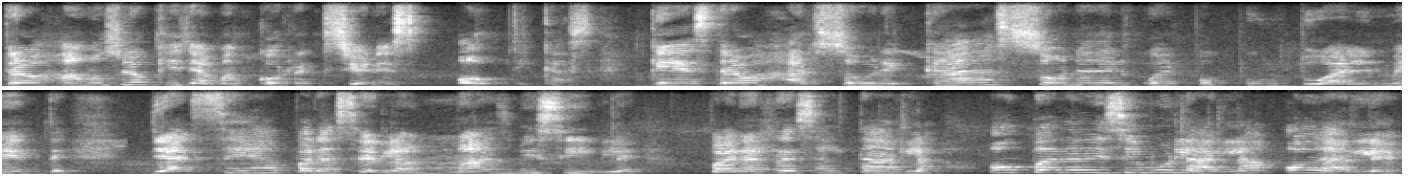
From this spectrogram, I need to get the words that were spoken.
trabajamos lo que llaman correcciones ópticas, que es trabajar sobre cada zona del cuerpo puntualmente, ya sea para hacerla más visible, para resaltarla o para disimularla o darle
